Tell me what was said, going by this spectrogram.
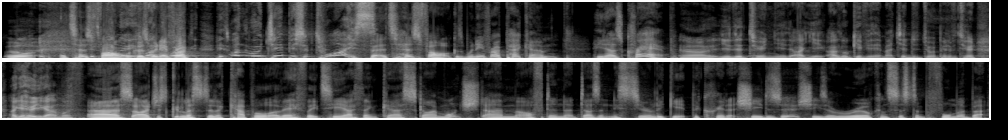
Well, it's his He's fault because whenever I he's won the world championship twice. but it's his fault because whenever I pick him, he does crap. Uh, you did turn. You, I, you, I will give you that much. You did do a bit of a turn. Okay, who are you going with? Uh, so I just listed a couple of athletes here. I think uh, Skye Moench um, often doesn't necessarily get the credit she deserves. She's a real consistent performer, but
